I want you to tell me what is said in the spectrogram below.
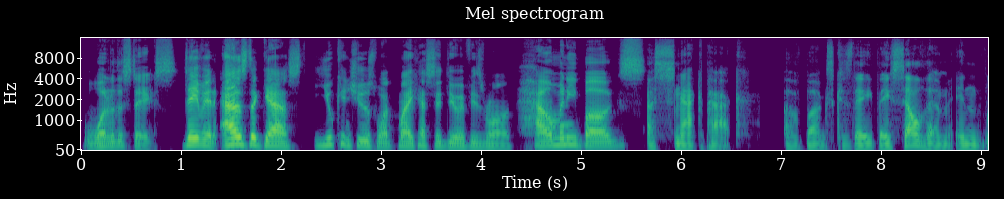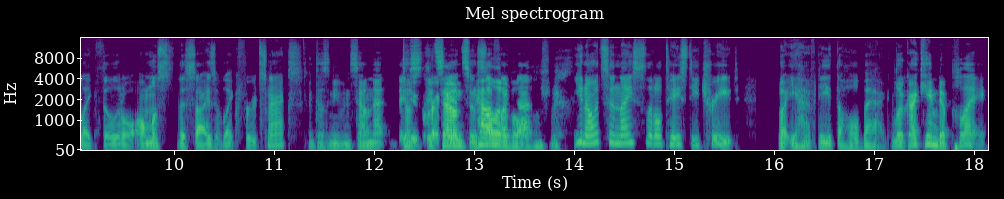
what are the stakes? David, as the guest, you can choose what Mike has to do if he's wrong. How many bugs? a snack pack of bugs because they they sell them in like the little almost the size of like fruit snacks. It doesn't even sound that. They do does- it sounds and stuff like palatable. that. You know, it's a nice little tasty treat, but you have to eat the whole bag. Look, I came to play.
